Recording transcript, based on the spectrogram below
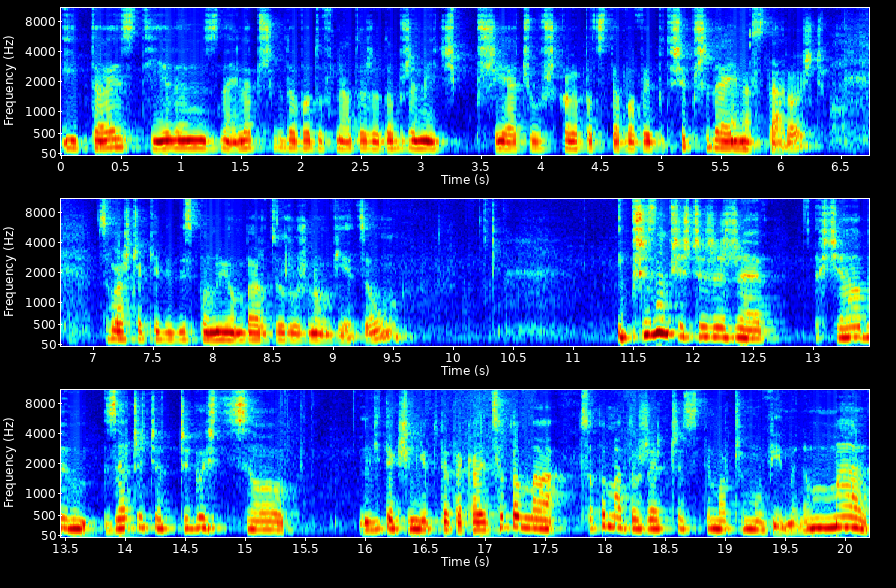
i to jest jeden z najlepszych dowodów na to, że dobrze mieć przyjaciół w szkole podstawowej, bo to się przydaje na starość, zwłaszcza kiedy dysponują bardzo różną wiedzą. I przyznam się szczerze, że chciałabym zacząć od czegoś, co Witek się mnie pyta tak, ale co to, ma, co to ma do rzeczy z tym, o czym mówimy? No ma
